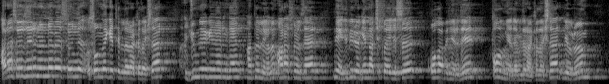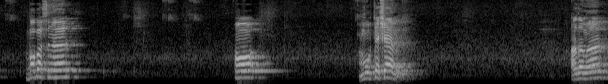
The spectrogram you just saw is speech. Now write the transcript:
Ara sözlerin önüne ve sonuna getirilir arkadaşlar. Cümle ögelerinden hatırlayalım. Ara sözler neydi? Bir ögenin açıklayıcısı olabilirdi. Olmayabilir arkadaşlar diyorum. Babasını o muhteşem adamı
